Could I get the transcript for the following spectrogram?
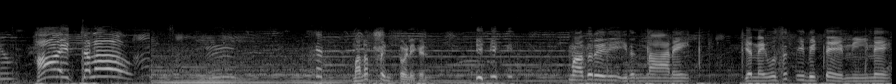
ஹாய் சலோ! மணப்பெண் தோழிகள். மதுரையில் இருந்தானே. என்னை உசுப்பி விட்டேன் நீனே?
